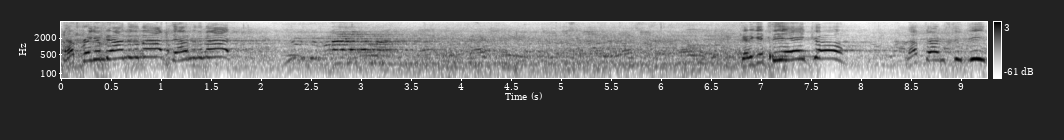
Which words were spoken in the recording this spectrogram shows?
Yeah, bring him down to the mat. Down to the mat. Gotta get to the ankle. Left arm's too deep.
